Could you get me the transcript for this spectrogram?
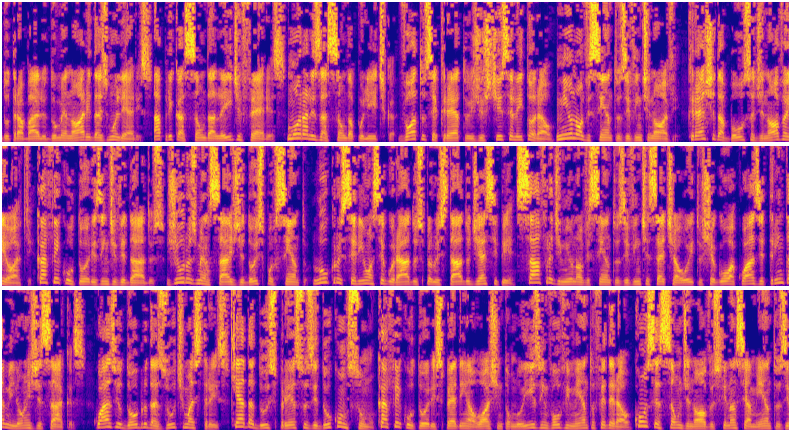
do trabalho do menor e das mulheres. Aplicação da lei de férias. Moralização da política. Voto secreto e justiça eleitoral. 1929. Creche da Bolsa de Nova York. Cafeicultores endividados. Juros mensais de 2%. Lucros seriam assegurados pelo Estado de SP. Safra de 1927 a 8 chegou a quase 30 milhões de sacas. Quase o dobro das últimas três. Queda dos preços e do consumo. Cafeicultores pedem a Washington Luiz envolvimento federal. Concessão de novos financiamentos e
